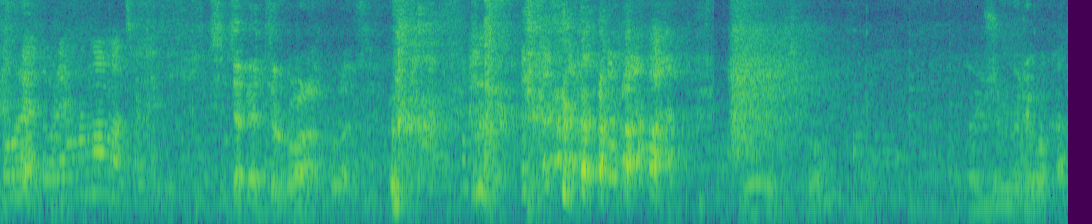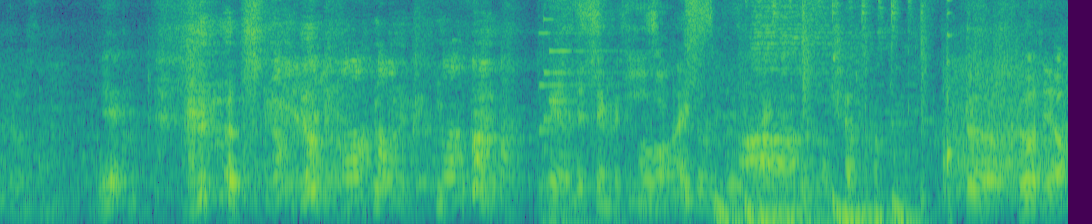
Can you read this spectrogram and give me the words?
노래, 노래 하나만 정해주십시오. 진짜 레트로 하나 골라주세요 노래 들어? 나 요즘 노래밖에 안 들었어. 예? 그게 FM에서 아이돌을 아, 그 그거 돼요?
